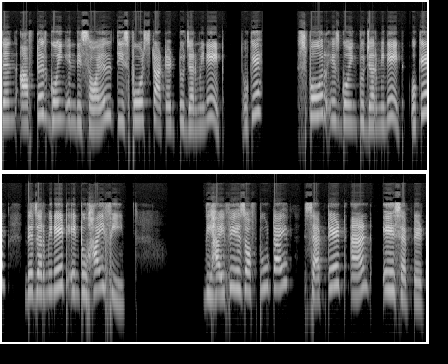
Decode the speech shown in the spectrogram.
then after going in the soil the spores started to germinate okay? Spore is going to germinate okay? They germinate into hyphae. The hyphae is of two type septate and aseptate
